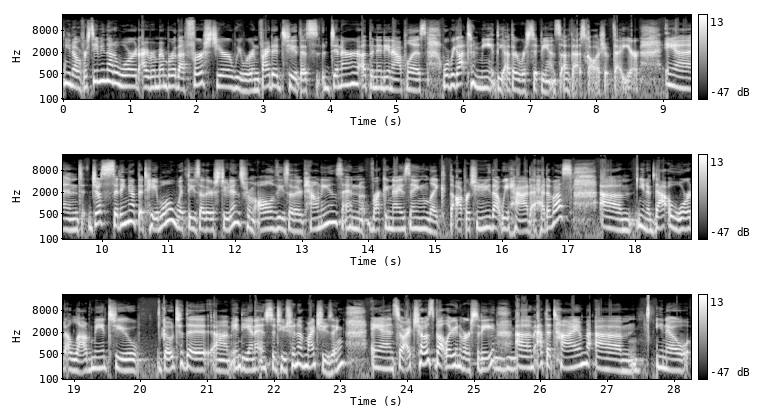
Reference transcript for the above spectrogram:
you know, receiving that award, I remember that first year we were invited to this dinner up in Indianapolis where we got to meet the other recipients of that scholarship that year. And just sitting at the table with these other students from all of these other counties and recognizing like the opportunity that we had ahead of us, um, you know, that award allowed me to go to the um, Indiana institution of my choosing. And so I chose Butler University. Mm-hmm. Um, at the time, um, you know,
